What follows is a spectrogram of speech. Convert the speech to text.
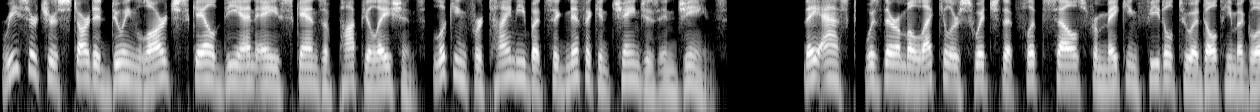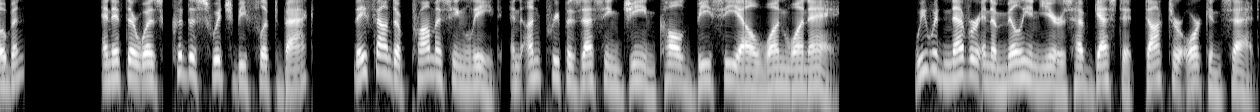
Researchers started doing large-scale DNA scans of populations, looking for tiny but significant changes in genes. They asked, was there a molecular switch that flipped cells from making fetal to adult hemoglobin? And if there was, could the switch be flipped back? They found a promising lead, an unprepossessing gene called BCL11A. We would never in a million years have guessed it, Dr. Orkin said.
